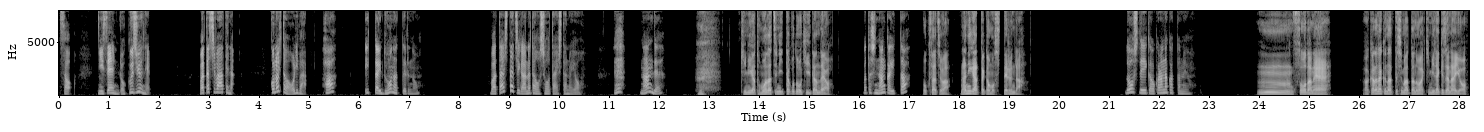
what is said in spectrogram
そう2060年。私はアテナ。この人はオリバー。は？一体どうなってるの？私たちがあなたを招待したのよ。えなんで？君が友達に言ったことを聞いたんだよ。私なんか言った？僕たちは何があったかも知ってるんだ。どうしていいかわからなかったのよ。うーんそうだね。わからなくなってしまったのは君だけじゃないよ。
